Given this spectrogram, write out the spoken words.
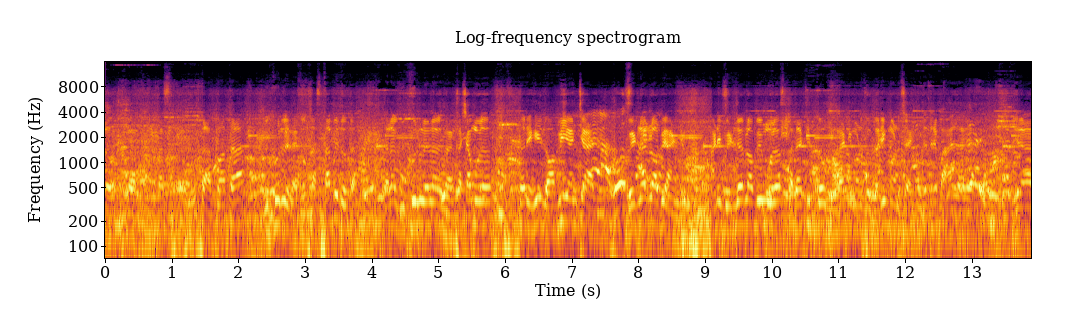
होता तो आता विखुरलेला आहे तो प्रस्थापित होता. त्याला विखुरलेला कशामुळं? तर ही लॉबी यांची आहे बिल्डर लॉबी आणली आणि बिल्डर लॉबीमुळं कदाचित तो मराठी माणूस जो गरीब माणूस आहे कुठेतरी बाहेर झाला विरार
